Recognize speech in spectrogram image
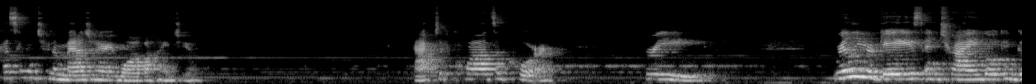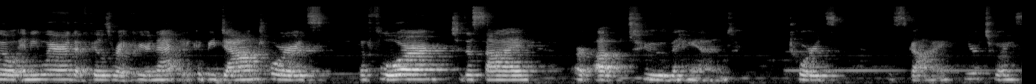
pressing into an imaginary wall behind you. Active quads and core. Breathe. Really, your gaze and triangle can go anywhere that feels right for your neck. It could be down towards the floor, to the side, or up to the hand, towards the sky. Your choice.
